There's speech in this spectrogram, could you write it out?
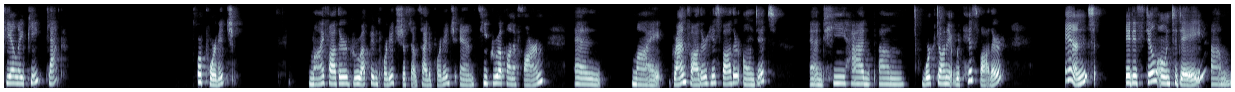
PLAP, P L A P, or Portage. My father grew up in Portage, just outside of Portage, and he grew up on a farm. And my grandfather, his father, owned it, and he had um, worked on it with his father. And it is still owned today um,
